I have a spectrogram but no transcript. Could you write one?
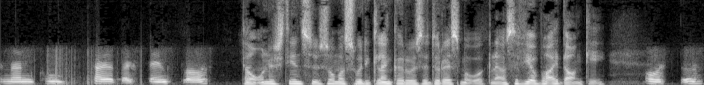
en dan kom kyk by Spence Plus. Ja, ondersteun so sommer so die Klinkerose toerisme ook nou. So vir jou baie dankie. Awesome.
